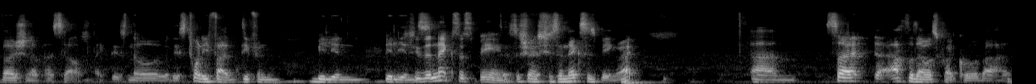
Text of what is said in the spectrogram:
version of herself. Like there's no, there's 25 different billion billions. She's a Nexus being. She's a Nexus being, right? Um, so I, thought that was quite cool about her,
